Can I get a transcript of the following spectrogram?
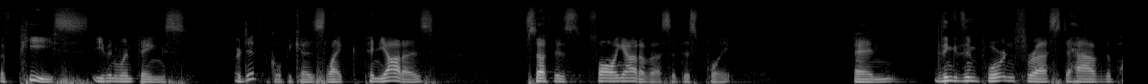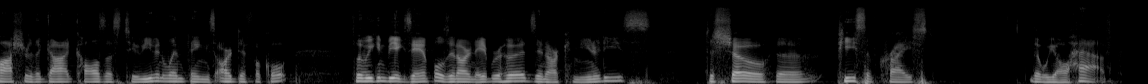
of peace even when things are difficult because, like pinatas, stuff is falling out of us at this point. And I think it's important for us to have the posture that God calls us to, even when things are difficult, so that we can be examples in our neighborhoods, in our communities, to show the peace of Christ that we all have.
